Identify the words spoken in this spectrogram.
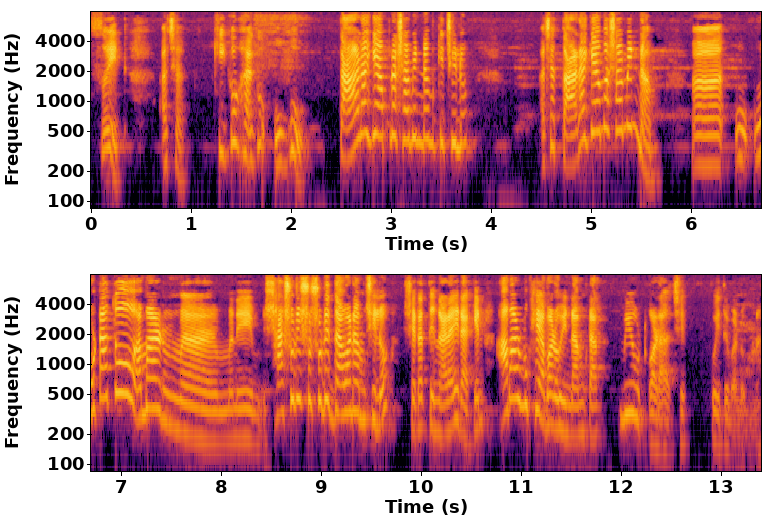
সুইট আচ্ছা কি গো হ্যাঁ গো ও গো তার আগে আপনার স্বামীর নাম কি ছিল? আচ্ছা তার আগে আমার স্বামীর নাম? ওটা তো আমার মানে শাশুড়ি শ্বশুরের দেওয়া নাম ছিল, সেটা তেনারাই রাখেন। আমার মুখে আবার ওই নামটা মিউট করা আছে, কইতে পারব না।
